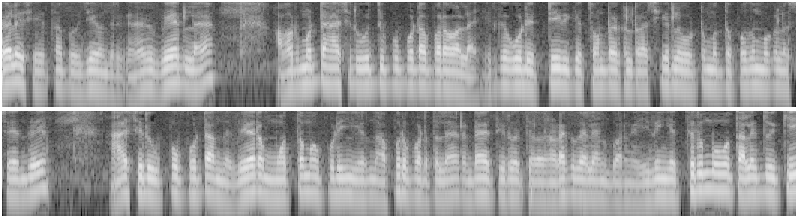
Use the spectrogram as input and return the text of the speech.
வேலையை செய்ய தான் இப்போ விஜய் வந்திருக்கிறாரு. வேரில் அவர் மட்டும் ஆசிட் ஊற்றி உப்பு போட்டால் பரவாயில்ல. இருக்கக்கூடிய டிவிக்கு தொண்டர்கள் ரசிகர்கள் ஒட்டுமொத்த பொதுமக்களும் சேர்ந்து ஆசிட் உப்பு போட்டு அந்த வேரை மொத்தமாக பிடிங்கி இருந்து அப்புறப்படத்தில் ரெண்டாயிரத்தி இருபத்தி நடக்குதா இல்லையான்னு பாருங்கள் இவங்க திரும்பவும் தலை தூக்கி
